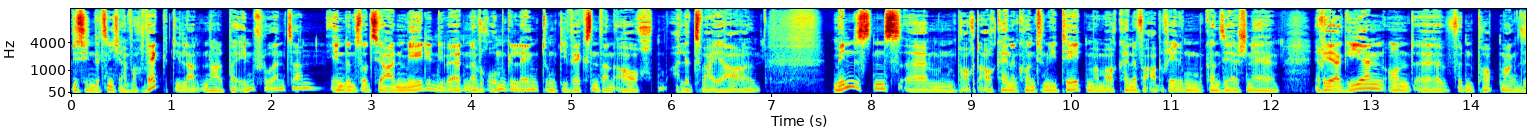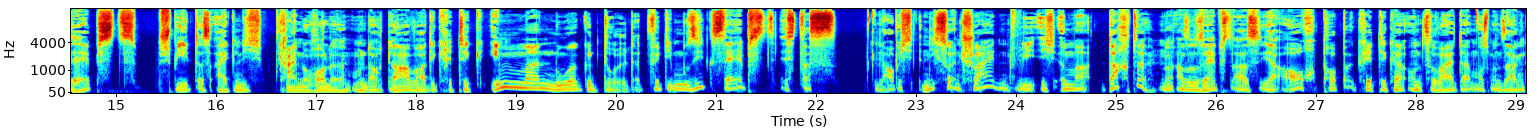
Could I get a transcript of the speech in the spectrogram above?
die sind jetzt nicht einfach weg, die landen halt bei Influencern. In den sozialen Medien, die werden einfach umgelenkt und die wechseln dann auch alle zwei Jahre mindestens. Ähm, braucht auch keine Kontinuität, man braucht keine Verabredung, man kann sehr schnell reagieren. Und äh, für den Popmarkt selbst spielt das eigentlich keine Rolle. Und auch da war die Kritik immer nur geduldet. Für die Musik selbst ist das glaube ich, nicht so entscheidend, wie ich immer dachte. Ne? Also selbst als ja auch Popkritiker und so weiter, muss man sagen,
